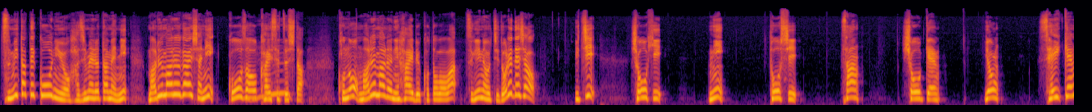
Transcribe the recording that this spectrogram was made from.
積み立て購入を始めるために〇〇会社に口座を開設した。この〇〇に入る言葉は次のうちどれでしょう？1消費。2投資。3証券。4政権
